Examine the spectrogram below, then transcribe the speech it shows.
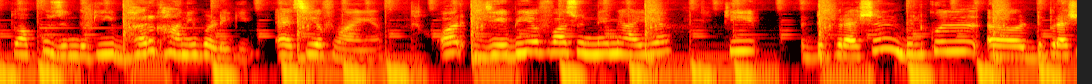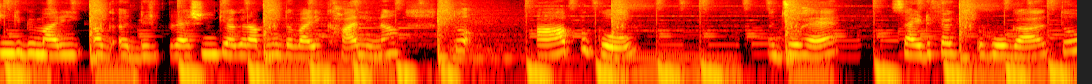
तो आपको ज़िंदगी भर खानी पड़ेगी। ऐसी अफवाहें हैं। और ये भी अफवाह सुनने में आई है कि डिप्रेशन बिल्कुल डिप्रेशन की बीमारी डिप्रेशन की अगर आपने दवाई खा ली ना तो आपको जो है साइड इफ़ेक्ट होगा तो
